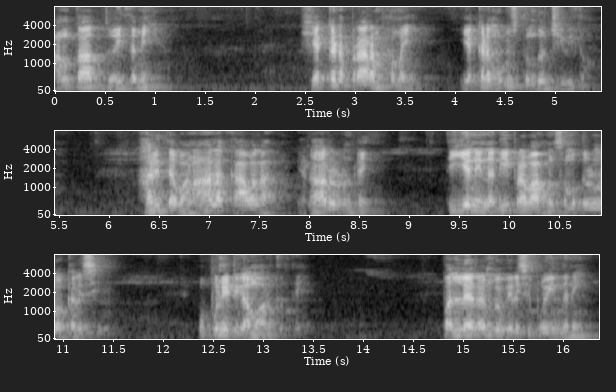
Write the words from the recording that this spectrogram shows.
అంతా ద్వైతమే. ఎక్కడ ప్రారంభమై ఎక్కడ ముగుస్తుందో జీవితం. హరిత వనాల కావల ఎడారులుంటాయి. తీయని నదీ ప్రవాహం సముద్రంలో కలిసి ఉప్పునీటిగా మారుతుంది. పల్లె రంగు వెలిసిపోయిందని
